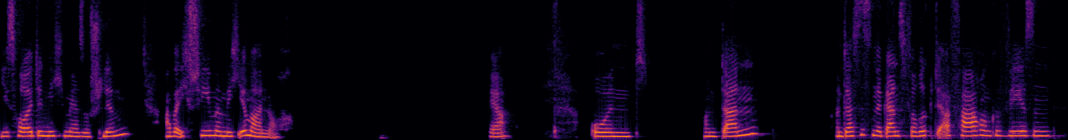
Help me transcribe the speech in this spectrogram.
die ist heute nicht mehr so schlimm, aber ich schäme mich immer noch. Ja. Und, und dann, und das ist eine ganz verrückte Erfahrung gewesen,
